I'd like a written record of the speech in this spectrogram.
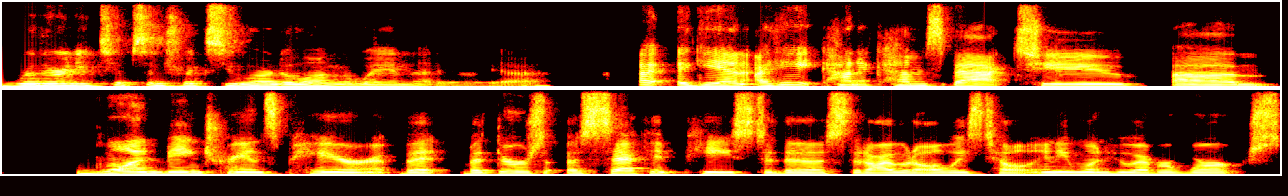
Were there any tips and tricks you learned along the way in that area? Again, I think it kind of comes back to um, one being transparent, but but there's a second piece to this that I would always tell anyone who ever works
